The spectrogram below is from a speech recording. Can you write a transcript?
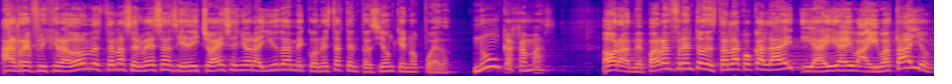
al refrigerador donde están las cervezas y he dicho, ay Señor, ayúdame con esta tentación que no puedo. Nunca, jamás. Ahora, me paro enfrente donde está la Coca Light y ahí, ahí, ahí batallo.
